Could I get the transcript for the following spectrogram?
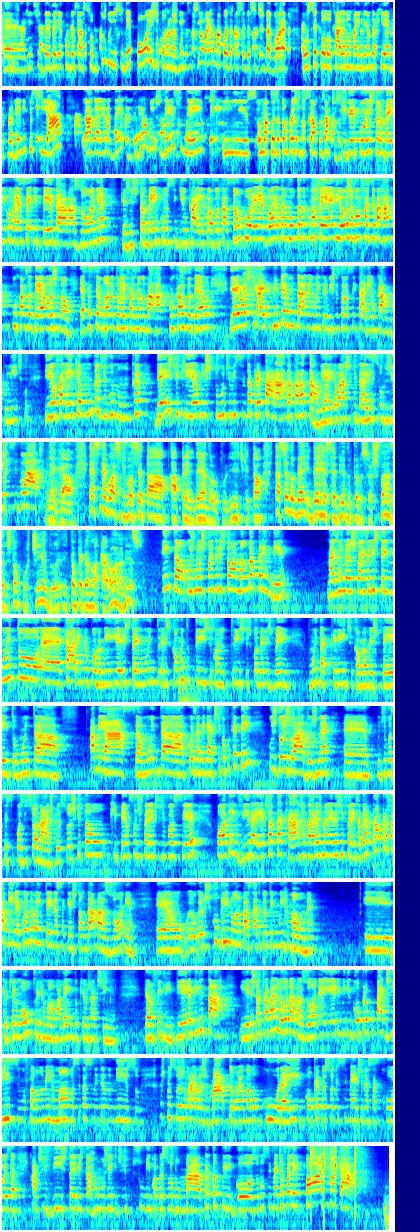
é, a gente deveria conversar sobre tudo isso depois de coronavírus. Isso não era uma coisa para ser decidida agora ou ser colocada numa emenda que é para beneficiar a galera de- realmente desse meio e uma coisa tão prejudicial para os artistas. E depois também com essa MP da Amazônia, que a gente também conseguiu cair com a votação, porém agora estão voltando com uma PL hoje eu vou fazer barraco por causa dela, hoje não. Essa semana tô aí fazendo barraco por causa dela. E aí eu acho que aí me perguntaram em uma entrevista se eu aceitaria um cargo político. E eu falei que eu nunca digo nunca, desde que eu me estude e me sinta preparada para tal. E aí eu acho que daí surgiu esse boato. Legal. Esse negócio de você estar aprendendo política e tal, está sendo bem, bem recebido pelos seus fãs? Eles estão curtindo e estão pegando uma carona nisso? Então, os meus fãs eles estão amando aprender, mas os meus fãs eles têm muito é, carinho por mim e eles têm muito, eles ficam muito tristes quando, tristes quando eles veem muita crítica ao meu respeito, muita ameaça, muita coisa negativa, porque tem os dois lados, né? É, de você se posicionar. As pessoas que estão, que pensam diferente de você podem vir aí a te atacar de várias maneiras diferentes. A minha própria família, quando eu entrei nessa questão da Amazônia, é, eu, eu descobri no ano passado que eu tenho um irmão, né? E que eu tenho outro irmão, além do que eu já tinha, que é o Felipe. E ele é militar. E ele já trabalhou na Amazônia e ele me ligou preocupadíssimo, falando: minha irmã, você está se metendo nisso. As pessoas lá, elas matam, é uma loucura. E qualquer pessoa que se mete nessa coisa, ativista, eles arrumam um jeito de sumir com a pessoa do mapa, é tão perigoso, não se mete. Eu falei: pode mandar,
